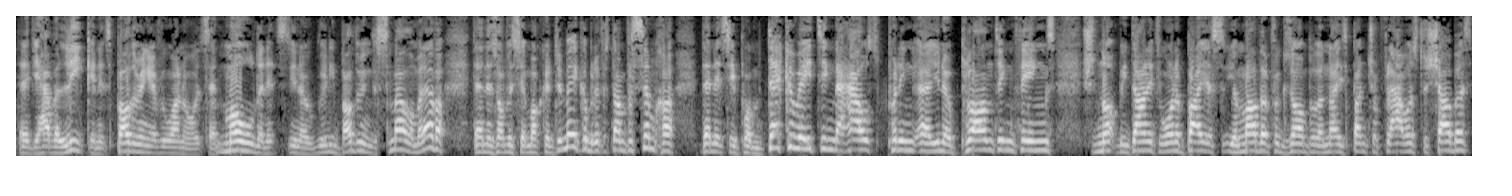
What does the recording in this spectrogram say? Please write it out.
that if you have a leak and it's bothering everyone, or it's a mold and it's you know really bothering the smell and whatever, then there's obviously a mocker to makel. But if it's done for simcha, then it's a problem. Decorating the house, putting uh, you know planting things should not be done. If you want to buy a, your mother, for example, a nice bunch of flowers to Shabbos,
